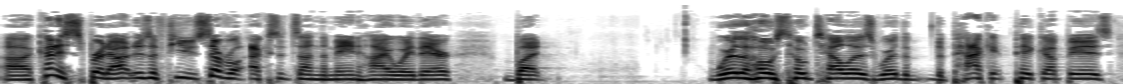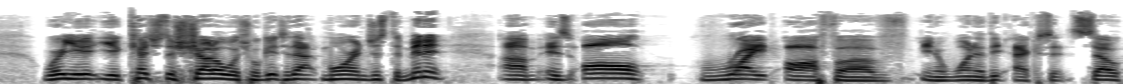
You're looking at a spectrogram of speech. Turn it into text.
Uh, kind of spread out. There's a few, several exits on the main highway there, but where the host hotel is, where the, the packet pickup is, where you, you catch the shuttle, which we'll get to that more in just a minute, um, is all right off of you know one of the exits. So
